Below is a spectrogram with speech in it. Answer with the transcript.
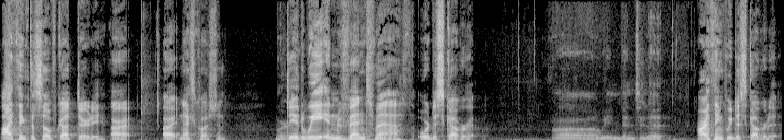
I think the soap got dirty. All right. All right. Next question. Alright. Did we invent math or discover it? Uh, we invented it. I think we discovered it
